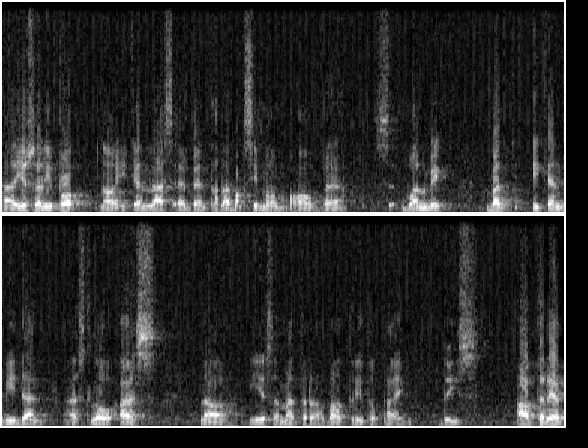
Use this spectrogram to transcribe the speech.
uh, usually po, no, it can last even to the maximum of uh, one week, but it can be done as low as no, is a matter of about 3 to 5 days. After that,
